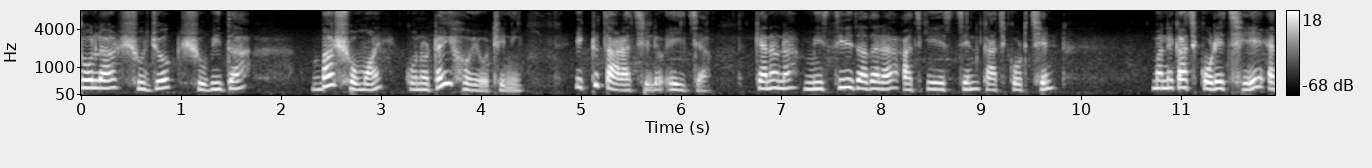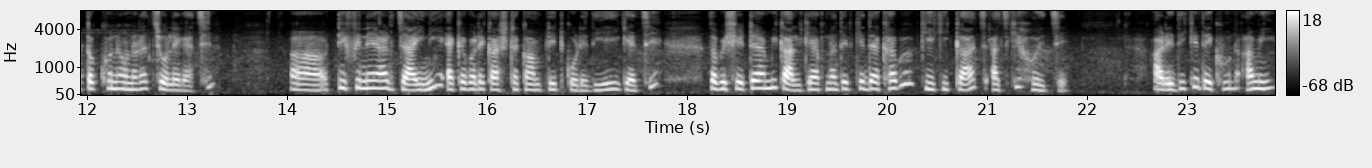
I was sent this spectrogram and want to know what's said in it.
তোলার সুযোগ, সুবিধা বা সময় কোনোটাই হয়ে ওঠেনি। একটু তাড়া ছিল এই যা। কেননা মিস্ত্রি দাদারা আজকে এসছেন, কাজ করছেন মানে কাজ করেছে, এতক্ষণে ওনারা চলে গেছেন। টিফিনে আর যাইনি। একেবারে কাজটা কমপ্লিট করে দিয়েই গেছে। তবে সেটা আমি কালকে আপনাদেরকে দেখাবো কি কি কাজ আজকে হয়েছে। আর এদিকে দেখুন, আমি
